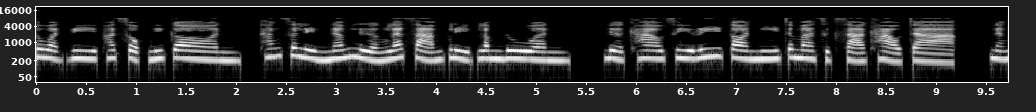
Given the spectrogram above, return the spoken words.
สวัสดีพสบนิกร ทั้งสลิมน้ำเหลืองและสามกลีบลำดวนเดอะข่าวซีรีส์ตอนนี้จะมาศึกษาข่าวจาก หนัง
